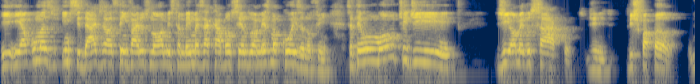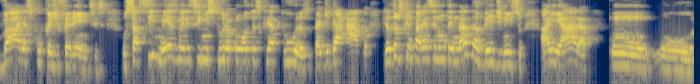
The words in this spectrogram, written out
E, e, algumas entidades, elas têm vários nomes também, mas acabam sendo a mesma coisa no fim. Você tem um monte de, de Homem do Saco, de bicho-papão, várias cucas diferentes. O Saci mesmo, ele se mistura com outras criaturas, o pé de garrafa, criaturas que parecem não ter nada a ver de início. A Yara com o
